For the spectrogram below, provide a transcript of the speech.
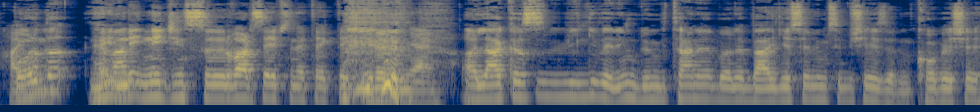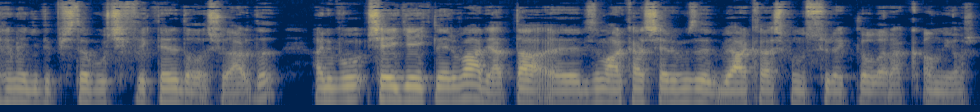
Hayvanı. Bu arada hemen... ne, ne, ne cins sığır varsa hepsine tek tek girerim yani. Alakasız bir bilgi vereyim. Dün bir tane böyle belgeselimsi bir şey izledim. Kobe şehrine gidip işte bu çiftlikleri dolaşıyorlardı. Hani bu şey geyikleri var ya hatta e, bizim arkadaşlarımız bir arkadaş bunu sürekli olarak anıyor.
